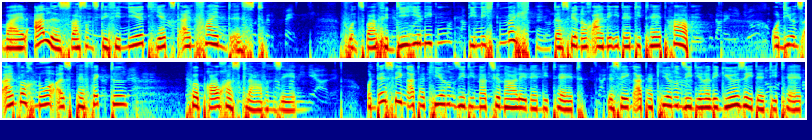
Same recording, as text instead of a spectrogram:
weil alles, was uns definiert, jetzt ein Feind ist. Und zwar für diejenigen, die nicht möchten, dass wir noch eine Identität haben und die uns einfach nur als perfekte Verbrauchersklaven sehen. Und deswegen attackieren sie die nationale Identität, deswegen attackieren sie die religiöse Identität,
